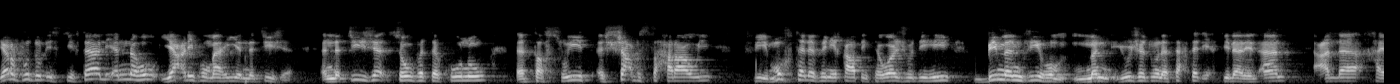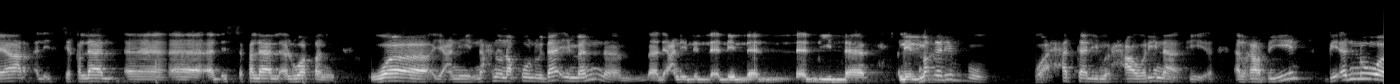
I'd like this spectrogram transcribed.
يرفض الاستفتاء لأنه يعرف ما هي النتيجة، النتيجة سوف تكون تصويت الشعب الصحراوي في مختلف نقاط تواجده بمن فيهم من يوجدون تحت الاحتلال الآن على خيار الاستقلال الاستقلال الوطني. ويعني نحن نقول دائما يعني للمغرب وحتى لمحاورينا في الغربيين بأنه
